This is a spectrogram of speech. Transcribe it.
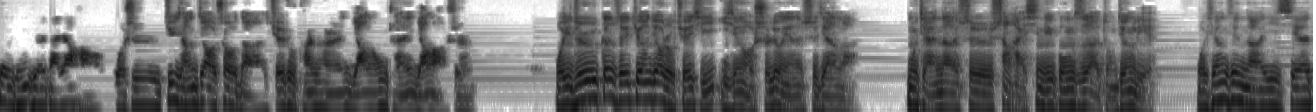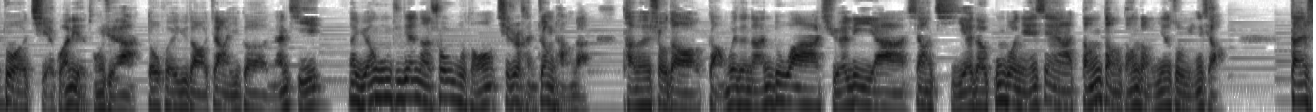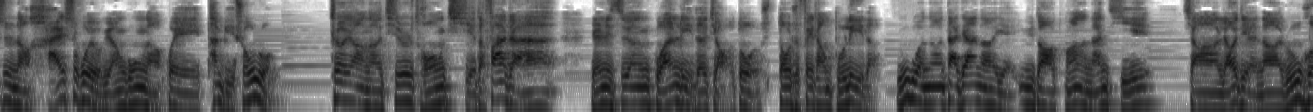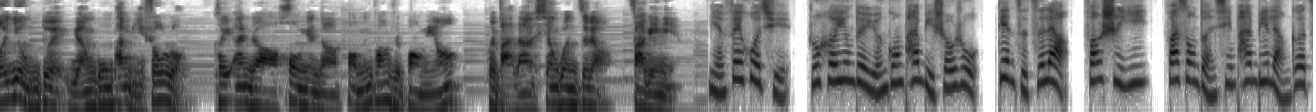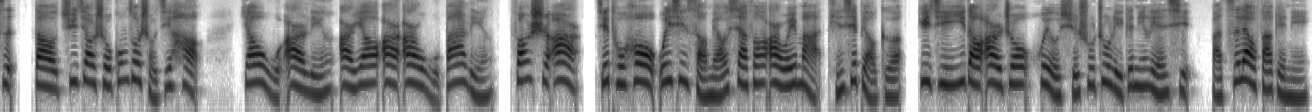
各位同学，大家好，我是居强教授的学术传承人杨龙晨杨老师。我一直跟随居强教授学习已经有十六年的时间了，目前呢是上海信迪公司的总经理。我相信呢一些做企业管理的同学啊都会遇到这样一个难题：那员工之间呢收入不同，其实很正常的，他们受到岗位的难度啊、学历呀、像企业的工作年限啊等等等等因素影响。但是呢，还是会有员工呢会攀比收入。这样呢，其实从企业的发展、人力资源管理的角度都是非常不利的。如果呢，大家呢也遇到同样的难题，想了解呢如何应对员工攀比收入，可以按照后面的报名方式报名，会把呢相关资料发给你，免费获取。如何应对员工攀比收入？电子资料方式一：发送短信“攀比”两个字到居教授工作手机号幺五二零二幺二二五八零。方式二：截图后，微信扫描下方二维码，填写表格。预计一到二周会有学术助理跟您联系，把资料发给您。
